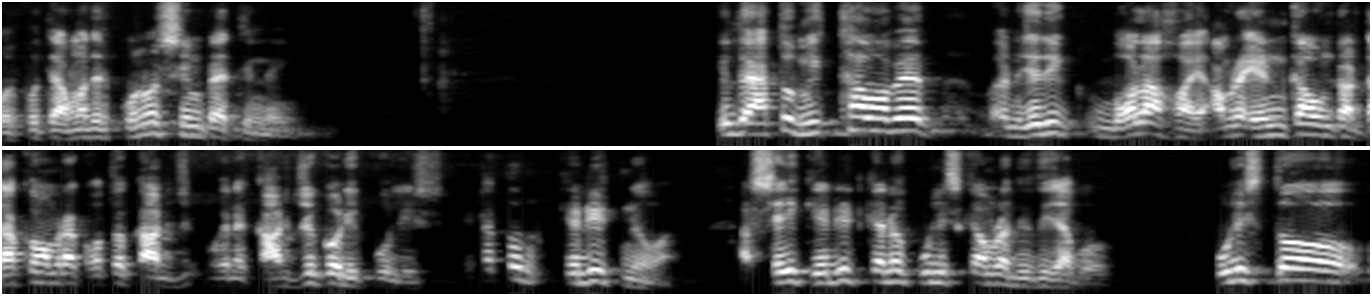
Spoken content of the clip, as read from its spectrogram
ওর প্রতি আমাদের কোনো সিম্প্যাথি নেই। কিন্তু এত মিথ্যাভাবে মানে যদি বলা হয়, আমরা এনকাউন্টার দেখো আমরা কত কার্য মানে কার্যকরী পুলিশ, এটা তো ক্রেডিট নেওয়া। আর সেই ক্রেডিট কেন পুলিশকে আমরা দিতে যাব? পুলিশ তো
